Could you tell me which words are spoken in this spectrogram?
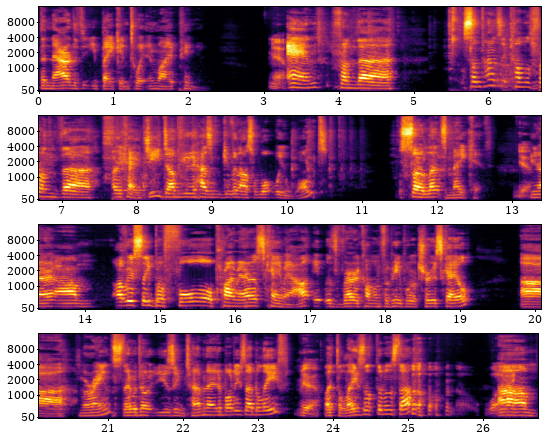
the narrative that you bake into it, in my opinion, Yeah. and from the sometimes it comes from the okay GW hasn't given us what we want, so let's make it. Yeah. You know, um, obviously before Primaris came out, it was very common for people to true scale uh Marines. They were doing, using Terminator bodies, I believe, Yeah. like the legs of them and stuff. Oh no. Why? Um,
